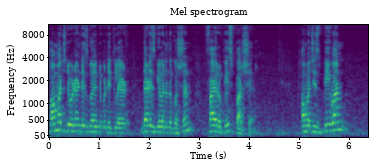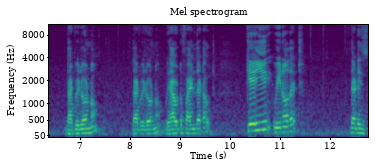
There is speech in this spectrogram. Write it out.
how much dividend is going to be declared? That is given in the question, 5 rupees per share. How much is P1? That we don't know. that we don't know we have to find that out ke we know that that is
